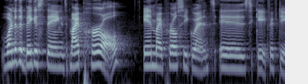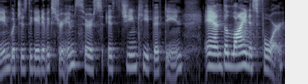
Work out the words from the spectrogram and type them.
one of the biggest things, my pearl in my pearl sequence is gate 15, which is the gate of extremes. There's it's gene key 15, and the line is four.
